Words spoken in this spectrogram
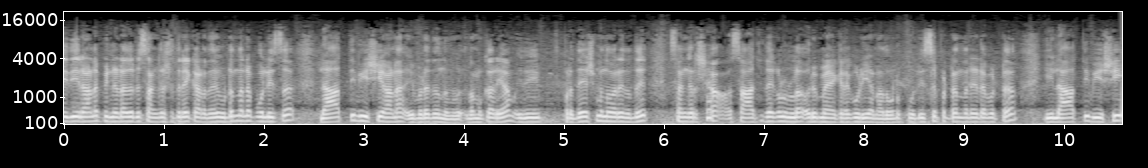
രീതിയിലാണ് പിന്നീട് അതൊരു സംഘർഷത്തിലേക്ക് കടന്നത്. ഉടൻ തന്നെ പോലീസ് ലാത്തി വീശിയാണ് ഇവിടെ നിന്ന്. നമുക്കറിയാം ഇത് ഈ പ്രദേശം എന്ന് പറയുന്നത് സംഘർഷ സാധ്യതകളുള്ള ഒരു മേഖല കൂടിയാണ്. അതുകൊണ്ട് പോലീസ് പെട്ടെന്ന് തന്നെ ഇടപെട്ട് ഈ ലാത്തി വീശി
